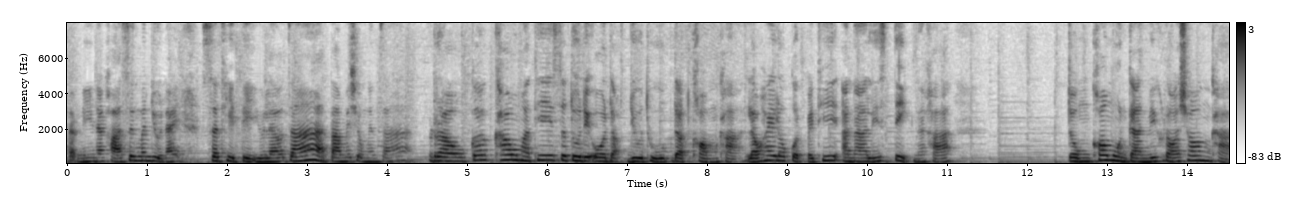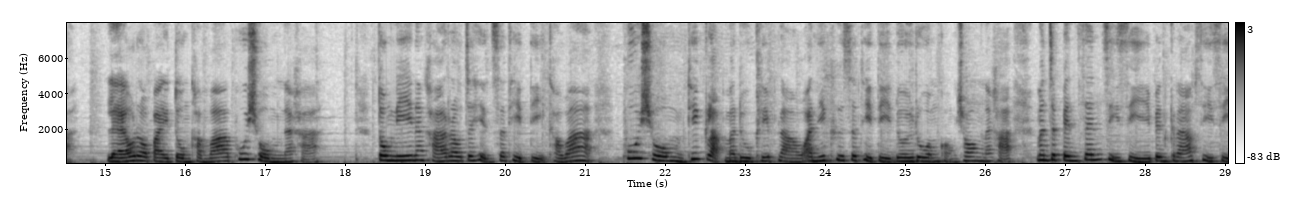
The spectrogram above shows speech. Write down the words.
แบบนี้นะคะ ซึ่งมันอยู่ในสถิติอยู่แล้วจ้า ตามไปชมกันจ้า เราก็เข้ามาที่ studio.youtube.com ค่ะ แล้วให้เรากดไปที่ analytics นะคะ ตรงข้อมูลการวิเคราะห์ช่องค่ะ แล้วเราไปตรงคำว่าผู้ชมนะคะ ตรงนี้นะคะเราจะเห็นสถิติค่ะว่า ผู้ชมที่กลับมาดูคลิปเรา อันนี้คือสถิติโดยรวมของช่องนะคะ มันจะเป็นเส้นสีสีเป็นกราฟสีสี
